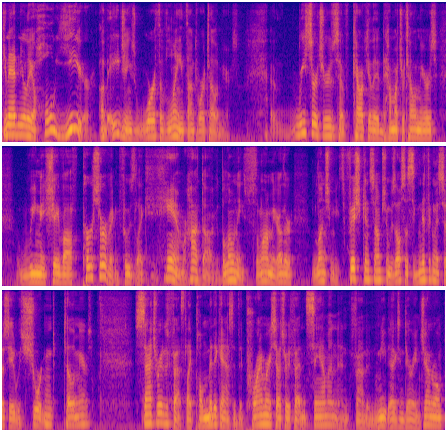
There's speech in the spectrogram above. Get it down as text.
can add nearly a whole year of aging's worth of length onto our telomeres. Researchers have calculated how much our telomeres we may shave off per serving foods like ham or hot dogs, bologna, salami, or other lunch meats. Fish consumption was also significantly associated with shortened telomeres. Saturated fats like palmitic acid, the primary saturated fat in salmon and found in meat, eggs, and dairy in general,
